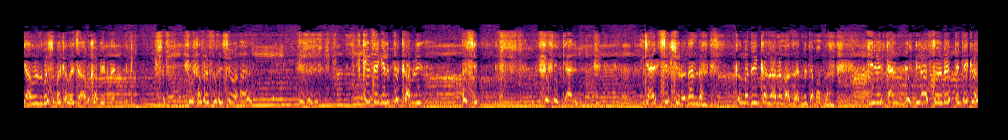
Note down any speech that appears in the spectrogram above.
Yalnız başıma kalacağım kabirde. Yalnız başıma. Kimse gelip de kabri aşıp gel. Gel çık şuradan da kılmadığın kaza namazlarını tamamla. Yürekten biraz tövbe et de tekrar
